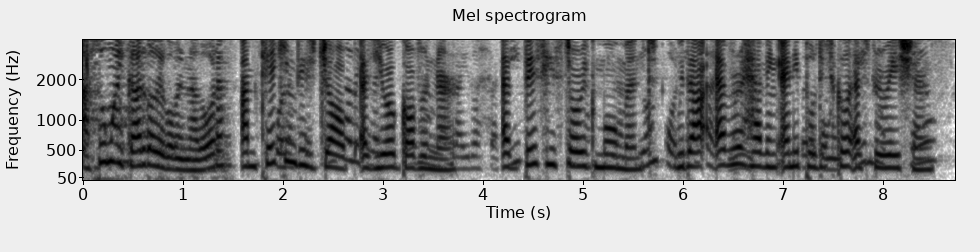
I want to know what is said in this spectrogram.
Asumo el cargo de gobernadora. I'm taking this job as your governor at this historic moment without ever having any political aspirations,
